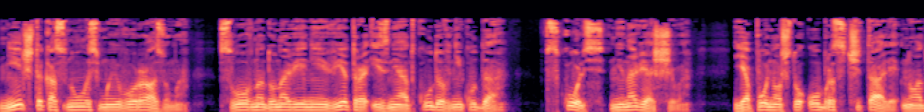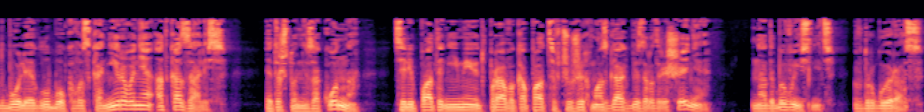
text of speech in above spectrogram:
Нечто коснулось моего разума, словно дуновение ветра из ниоткуда в никуда. Вскользь, ненавязчиво. Я понял, что образ читали, но от более глубокого сканирования отказались. Это что, незаконно? Телепаты не имеют права копаться в чужих мозгах без разрешения? Надо бы выяснить. В другой раз.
